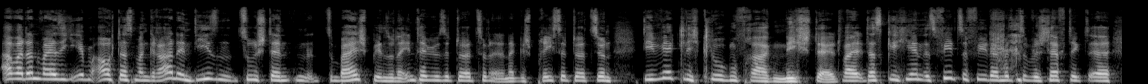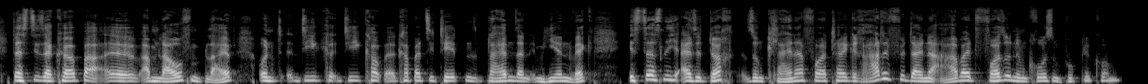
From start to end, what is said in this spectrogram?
Aber dann weiß ich eben auch, dass man gerade in diesen Zuständen, zum Beispiel in so einer Interviewsituation, in einer Gesprächssituation, die wirklich klugen Fragen nicht stellt, weil das Gehirn ist viel zu viel damit zu beschäftigt, äh, dass dieser Körper äh, am Laufen Laufen bleibt und die, die Kapazitäten bleiben dann im Hirn weg. Ist das nicht also doch so ein kleiner Vorteil, gerade für deine Arbeit vor so einem großen Publikum?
